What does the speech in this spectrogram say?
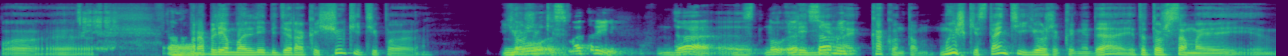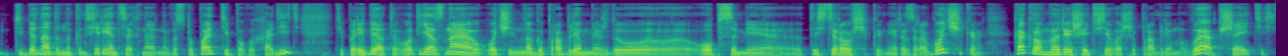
э, а... проблема лебеди, рака, щуки, типа ежики. Ну, смотри, да, э, ну Или это не, самый... А как он там? Мышки, станьте ежиками, да? Это то же самое. Тебе надо на конференциях, наверное, выступать, типа выходить. Типа, ребята, вот я знаю очень много проблем между э, опсами, тестировщиками и разработчиками. Как вам решить все ваши проблемы? Вы общаетесь.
